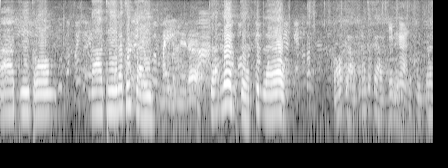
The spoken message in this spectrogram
นาทีทอง นาทีระทึกใจไม่เบังเนเด้อจะเริ่มเกิดขึ้นแล้ว ขอกราบนมัสการพระคุณท่าน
